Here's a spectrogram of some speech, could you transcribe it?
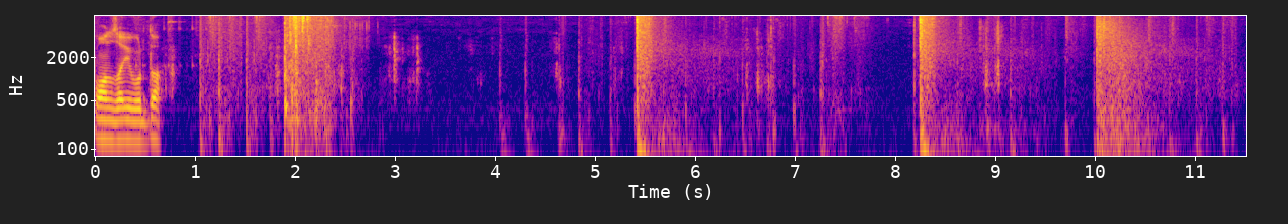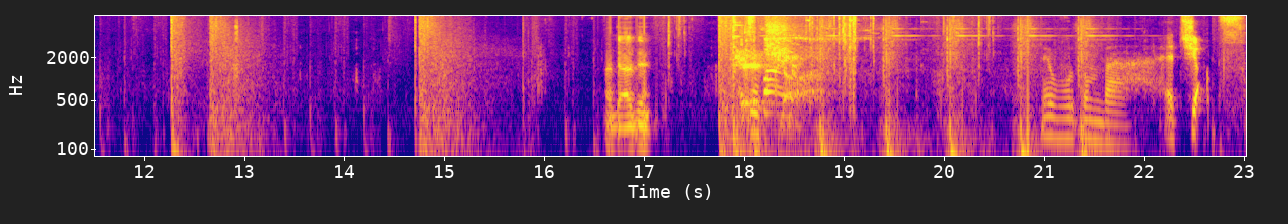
Bonza'yı vurdu. Hadi hadi. Ne vurdum be. Headshot.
